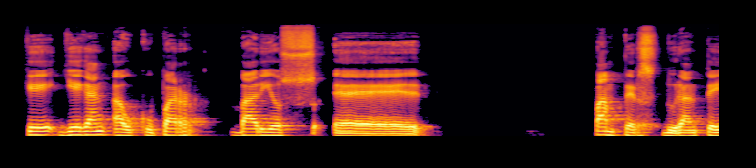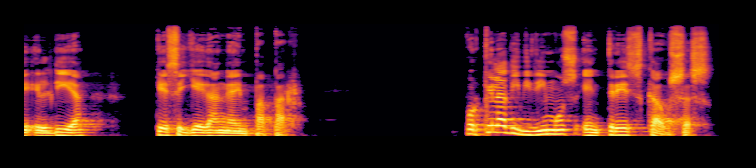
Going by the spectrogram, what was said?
que llegan a ocupar varios eh, pampers durante el día que se llegan a empapar. ¿Por qué la dividimos en tres causas?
